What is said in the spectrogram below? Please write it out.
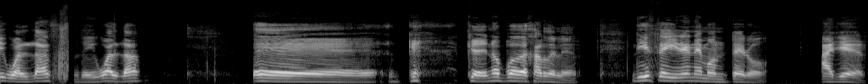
Igualdad, de Igualdad, eh, que, que no puedo dejar de leer. Dice Irene Montero ayer,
